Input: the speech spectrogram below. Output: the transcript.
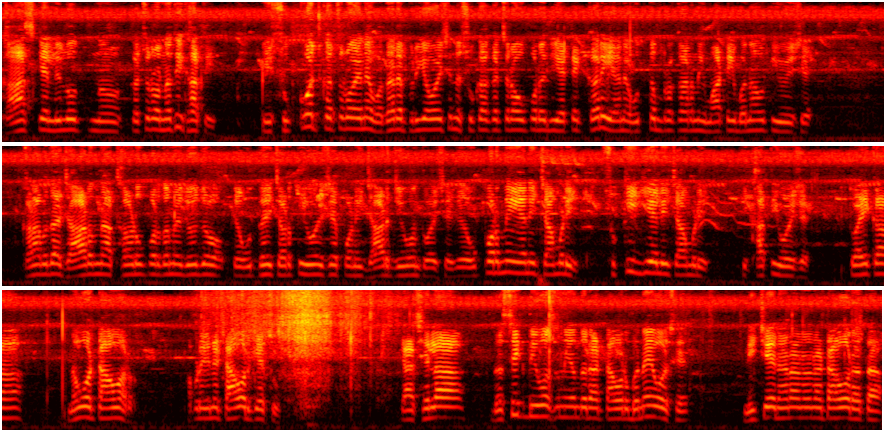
ઘાસ કે લીલો કચરો નથી ખાતી. એ સૂકો જ કચરો એને વધારે પ્રિય હોય છે ને સૂકા કચરા ઉપર જ એટેક કરી અને ઉત્તમ પ્રકારની માટી બનાવતી હોય છે. ઘણા બધા ઝાડના થડ ઉપર તમે જોજો કે ઉદય ચડતી હોય છે, પણ એ ઝાડ જીવંત હોય છે. કે ઉપરની એની ચામડી, સૂકી ગયેલી ચામડી, એ ખાતી હોય છે. તો એક નવો ટાવર, આપણે એને ટાવર કહેશું. કે આ છેલ્લા દસેક દિવસની અંદર આ ટાવર બનાવ્યો છે. નીચે નાના નાના ટાવર હતા.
